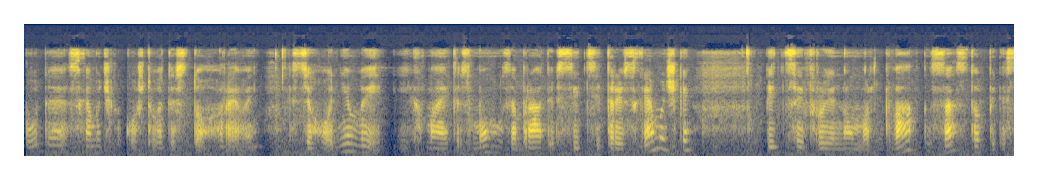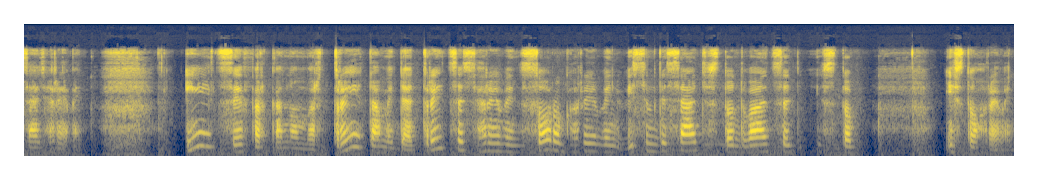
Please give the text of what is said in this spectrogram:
буде схемочка коштувати 100 гривень. Сьогодні ви їх маєте змогу забрати всі ці три схемочки під цифрою номер 2 за 150 гривень. І циферка номер 3, там йде 30 гривень, 40 гривень, 80, 120 і 100, і 100 гривень.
